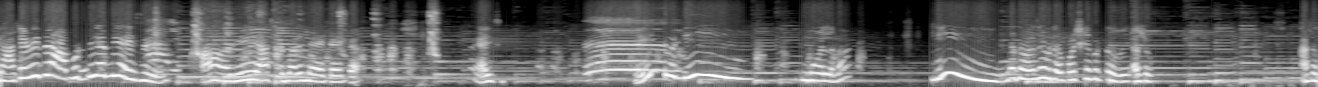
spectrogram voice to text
গাছের ভিতরে আপদ দিয়ে দিয়েছে। আরে, আসতে পারে না একা একা। এই তো ডিম। ময়লা না ডিম। দেওয়া যাবে না পরিষ্কার করতে হবে। আসো। আসো।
